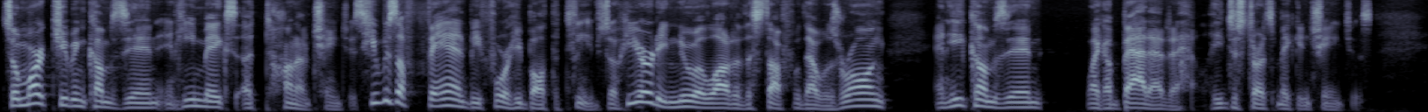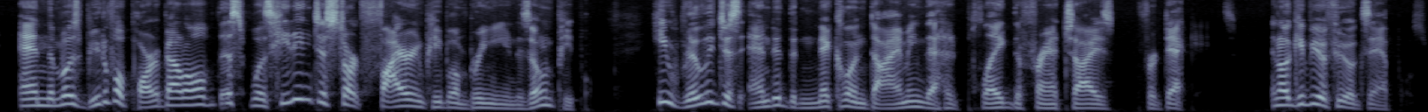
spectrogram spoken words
So Mark Cuban comes in and he makes a ton of changes. He was a fan before he bought the team. So he already knew a lot of the stuff that was wrong. And he comes in, like a bat out of hell. He just starts making changes. And the most beautiful part about all of this was he didn't just start firing people and bringing in his own people. He really just ended the nickel and diming that had plagued the franchise for decades. And I'll give you a few examples.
